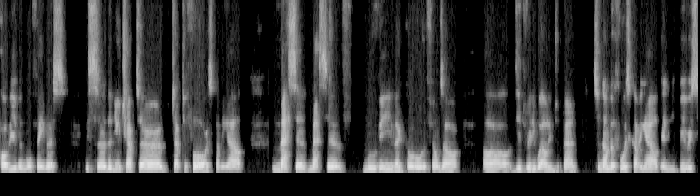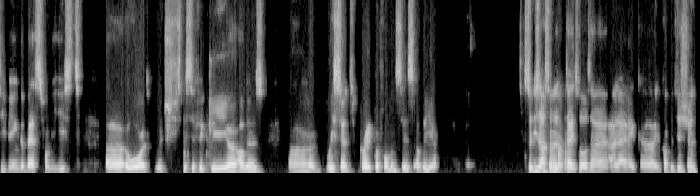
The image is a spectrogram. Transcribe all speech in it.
probably even more famous. It's uh, the new chapter. Chapter four is coming out. Massive, massive movie. Like all, all the films are, uh, did really well in Japan. So number four is coming out, and he'll be receiving the Best from the East uh, award, which specifically uh, honors uh, recent great performances of the year. So these are some of the titles I, I like. Uh, in competition,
